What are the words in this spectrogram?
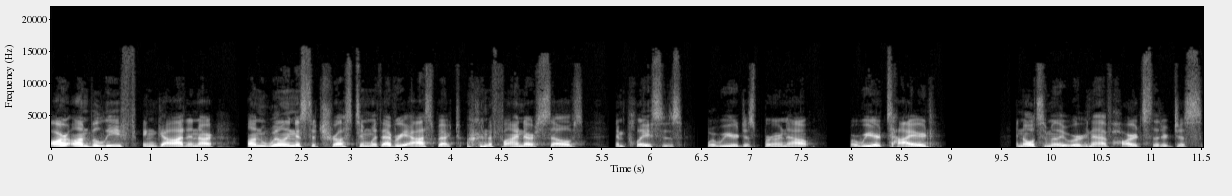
Our unbelief in God and our unwillingness to trust Him with every aspect, we're going to find ourselves in places where we are just burned out, where we are tired, and ultimately we're going to have hearts that are just,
